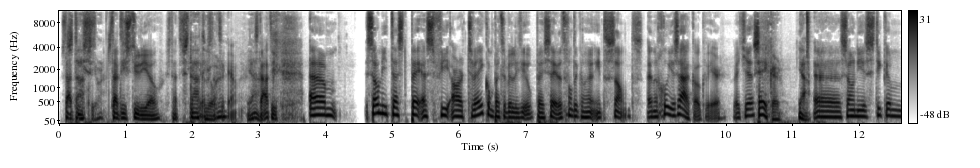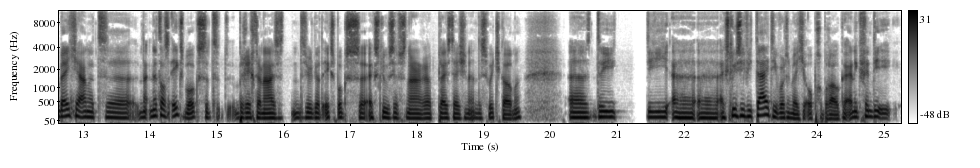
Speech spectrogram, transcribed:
Staat, die, die, staat die studio. Staat die, staat studio, die, staat die, ja. staat die. Um, Sony test PSVR 2 compatibility op PC. Dat vond ik wel heel interessant. En een goede zaak ook weer. Weet je? Zeker. Ja. Uh, Sony is stiekem een beetje aan het. Uh, net als Xbox. Het bericht daarna is natuurlijk dat Xbox uh, exclusives naar PlayStation en de Switch komen. Die die exclusiviteit die wordt een beetje opgebroken. En ik vind die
